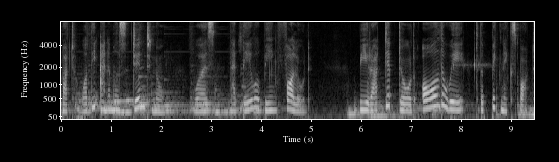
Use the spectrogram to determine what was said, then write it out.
But what the animals didn't know was that they were being followed. Bira tiptoed all the way the picnic spot.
